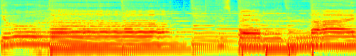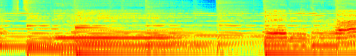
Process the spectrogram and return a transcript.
Your love is better than life to better than life.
